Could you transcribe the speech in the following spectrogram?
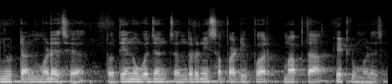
ન્યૂટન મળે છે, તો તેનું વજન ચંદ્રની સપાટી પર માપતા કેટલું મળે છે?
